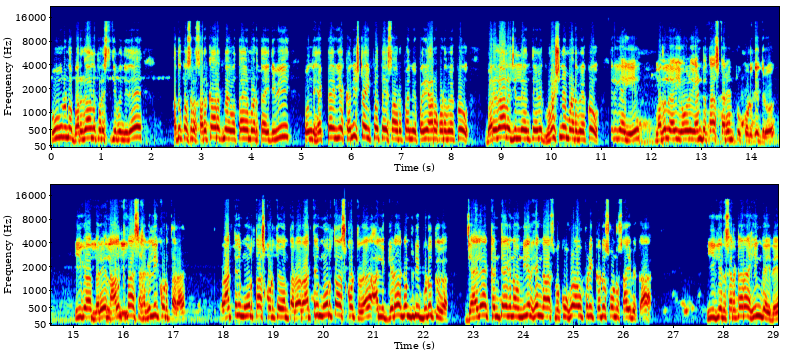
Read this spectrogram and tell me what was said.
ಪೂರ್ಣ ಬರಗಾಲ ಪರಿಸ್ಥಿತಿ ಬಂದಿದೆ. ಅದಕ್ಕೋಸ್ಕರ ಸರ್ಕಾರಕ್ಕೆ ನಾವು ಒತ್ತಾಯ ಮಾಡ್ತಾ ಇದ್ದೀವಿ. ಒಂದು ಹೆಕ್ಟೇರ್ಗೆ ಕನಿಷ್ಠ ಇಪ್ಪತ್ತೈದು ಸಾವಿರ ರೂಪಾಯಿ ನೀವು ಪರಿಹಾರ ಕೊಡಬೇಕು. ಬರಗಾಲ ಜಿಲ್ಲೆ ಅಂತೇಳಿ ಘೋಷಣೆ ಮಾಡಬೇಕು. ತಿರುಗಾಗಿ ಮೊದಲು ಏಳು, ಎಂಟು ತಾಸು ಕರೆಂಟ್ ಕೊಡ್ತಿದ್ರು ಈಗ ಬರೀ ನಾಲ್ಕು ತಾಸು ಹಗಲಿ ಕೊಡ್ತಾರ. ರಾತ್ರಿ ಮೂರು ತಾಸು ಕೊಡ್ತೇವೆ ಅಂತಾರ. ರಾತ್ರಿ ಮೂರು ತಾಸು ಕೊಟ್ರ ಅಲ್ಲಿ ಗಿಡ ಗಂಪಡಿ ಬುಡಕ್ ಜಾಲ್ಯಾಗ ಕಂಟ್ಯಾಗ ನಾವು ನೀರು ಹೆಂಗ್ ಹಾಸ್ಬೇಕು, ಹುಳ ಉಪ್ಪಡಿ ಕಡಿಸ್ಕೊಂಡು ಸಾಯ್ಬೇಕಾ? ಈಗಿನ ಸರ್ಕಾರ ಹಿಂಗ ಇದೆ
